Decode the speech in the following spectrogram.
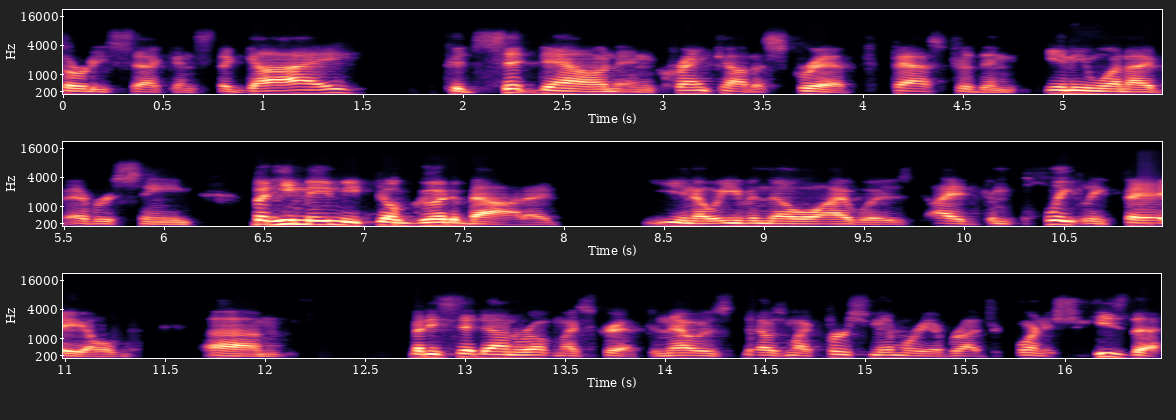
30 seconds. The guy could sit down and crank out a script faster than anyone i've ever seen but he made me feel good about it you know, even though I was, I had completely failed. Um, but he sat down and wrote my script. And that was, that was my first memory of Roger Cornish. He's the,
